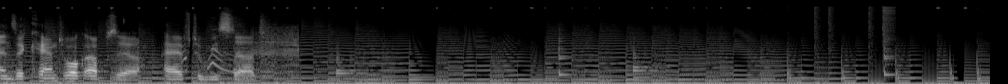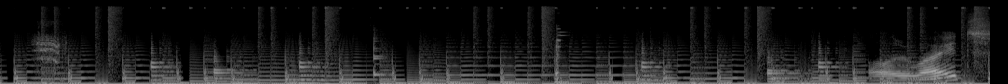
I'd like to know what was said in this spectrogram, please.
and they can't walk up there. I have to restart. Alright.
